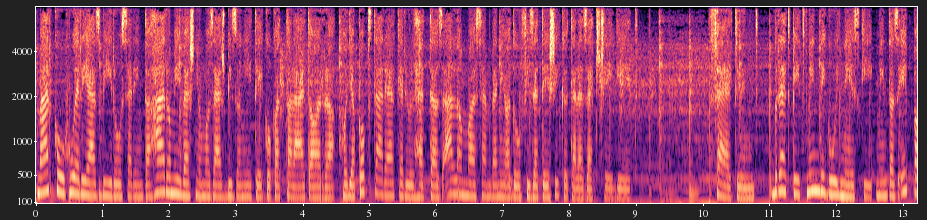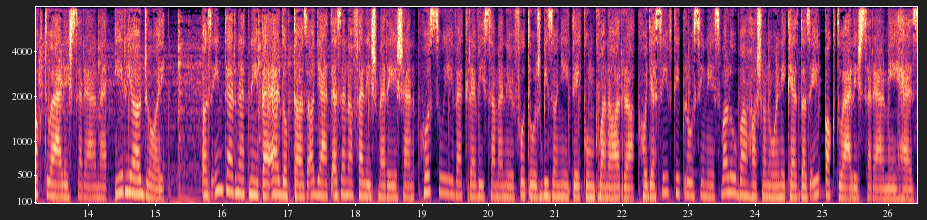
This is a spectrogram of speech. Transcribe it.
Marco Huerias bíró szerint a három éves nyomozás bizonyítékokat talált arra, hogy a popstar elkerülhette az állammal szembeni adófizetési kötelezettségét. Feltűnt. Brad Pitt mindig úgy néz ki, mint az épp aktuális szerelme, írja a Joy. Az internet népe eldobta az agyát ezen a felismerésen, hosszú évekre visszamenő fotós bizonyítékunk van arra, hogy a Safety Pro színész valóban hasonulni kezd az épp aktuális szerelméhez.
